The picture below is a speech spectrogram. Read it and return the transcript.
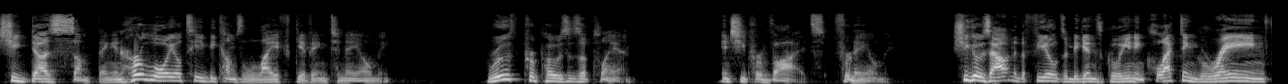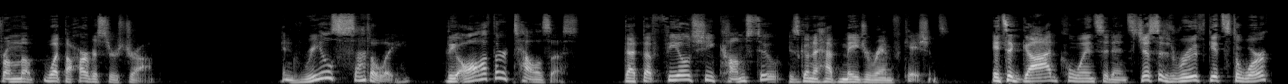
She does something, and her loyalty becomes life-giving to Naomi. Ruth proposes a plan, and she provides for Naomi. She goes out into the fields and begins gleaning, collecting grain from what the harvesters drop. And real subtly, the author tells us that the field she comes to is going to have major ramifications. It's a God coincidence. Just as Ruth gets to work,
